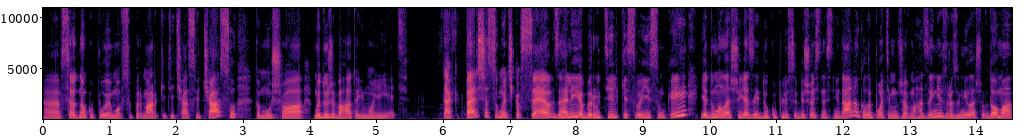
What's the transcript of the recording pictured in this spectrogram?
е, все одно купуємо в супермаркеті час від часу, тому що ми дуже багато їмо яєць. Так, перша сумочка все. Взагалі я беру тільки свої сумки. Я думала, що я зайду, куплю собі щось на сніданок, але потім вже в магазині зрозуміла, що вдома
